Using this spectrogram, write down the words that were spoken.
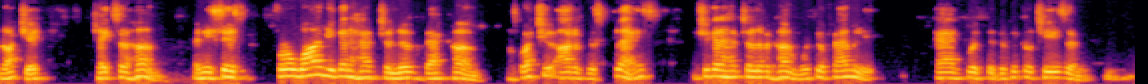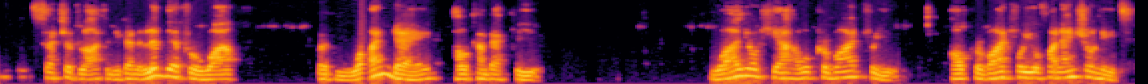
not yet. Takes her home. And he says, for a while, you're going to have to live back home. I've got you out of this place, but you're going to have to live at home with your family and with the difficulties and such of life, and you're going to live there for a while. But one day I'll come back for you. While you're here, I will provide for you. I'll provide for your financial needs.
